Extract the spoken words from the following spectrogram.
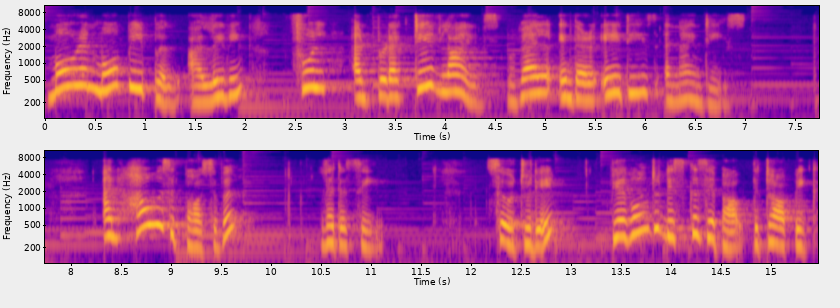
More and more people are living full and productive lives well in their 80s and 90s. And how is it possible? Let us see. So today we are going to discuss about the topic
